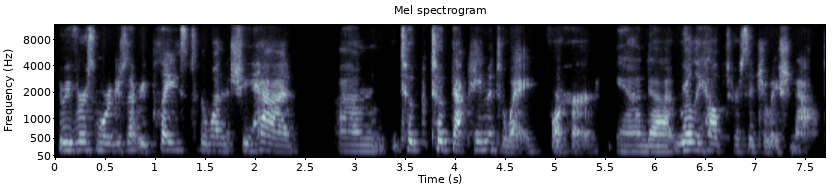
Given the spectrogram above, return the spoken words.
the, reverse mortgage that replaced the one that she had um, took, took that payment away for her and uh, really helped her situation out.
